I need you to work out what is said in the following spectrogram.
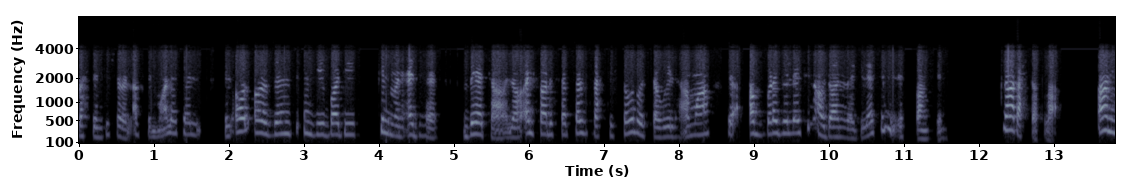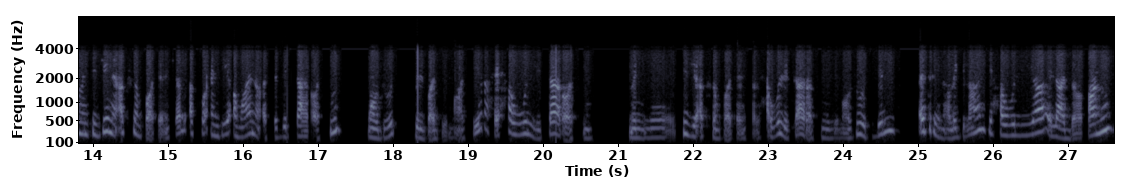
وراح تنتشر الاكشن مالتها لل all organs in the body كل من عندها بيتا لو alpha receptors راح تشتغل وتسوي لها يا up regulation أو down regulation لل expansion شلون راح تطلع. أنا من تجيني action potential أكو عندي amino acid ال tyrosine موجود بال body مالتي راح يحول لي تايروسين من تيجي action potential يحول لي تايروسين اللي موجود adrenal gland يحول إياه إلى دوبامين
